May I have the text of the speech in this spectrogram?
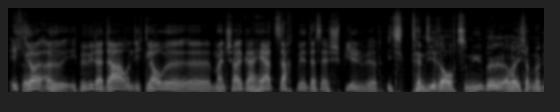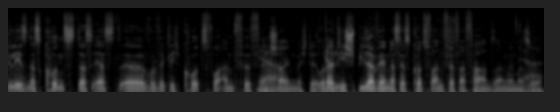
Ich glaube, also ich bin wieder da und ich glaube, äh, mein Schalker Herz sagt mir, dass er spielen wird. Ich tendiere auch zu Nübel, aber ich habe nur gelesen, dass Kunz das erst äh, wohl wirklich kurz vor Anpfiff Ja. entscheiden möchte. Oder Ganz- die Spieler werden das erst kurz vor Anpfiff erfahren, sagen wir mal so.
